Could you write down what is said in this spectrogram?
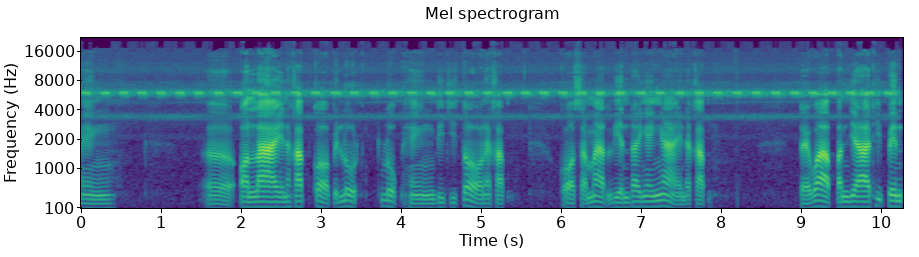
แห่ง ออนไลน์นะครับ ก็เป็นโลกโลกแห่งดิจิตอลนะครับ ก็สามารถเรียนได้ง่าย ๆนะครับ แต่ว่าปัญญาที่เป็น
